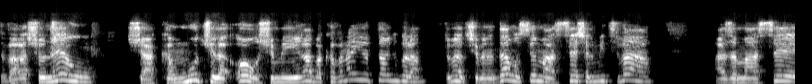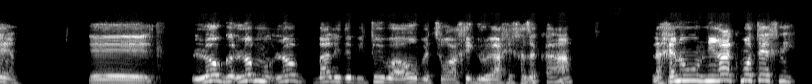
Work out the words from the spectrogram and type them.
הדבר השונה הוא שהכמות של האור שמאירה בכוונה היא יותר גדולה. זאת אומרת, כשבן אדם עושה מעשה של מצווה, אז המעשה אה, לא, לא, לא בא לידי ביטוי בו האור בצורה הכי גלויה, הכי חזקה, לכן הוא נראה כמו טכני.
